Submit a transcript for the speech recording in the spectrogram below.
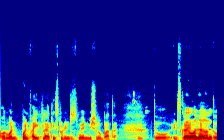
और वन पॉइंट फाइव लाख ही स्टूडेंट उसमें एडमिशन हो पाता है। तो इट्स काइंड है ना? तो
